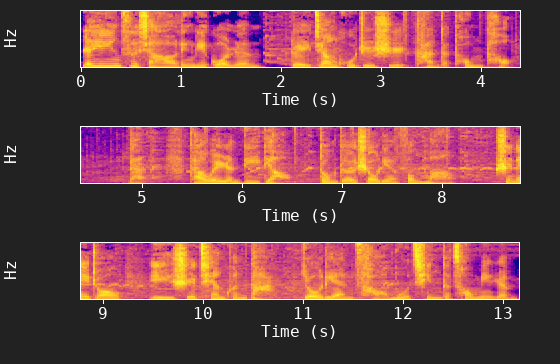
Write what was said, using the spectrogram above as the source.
任盈盈自小伶俐过人，对江湖之事看得通透，但她为人低调，懂得收敛锋芒，是那种以识乾坤大。有点草木青的聪明人，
